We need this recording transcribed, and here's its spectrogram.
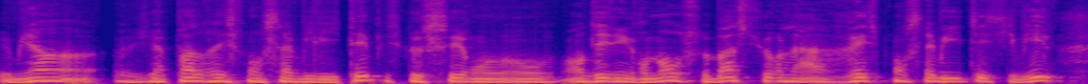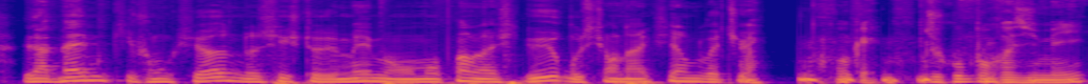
eh bien, il n'y a pas de responsabilité, puisque c'est en, en dénigrement, on se base sur la responsabilité civile, la même qui fonctionne si je te mets mon, mon poing dans la figure ou si on a un accident de voiture. Ok. Du coup, pour résumer,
